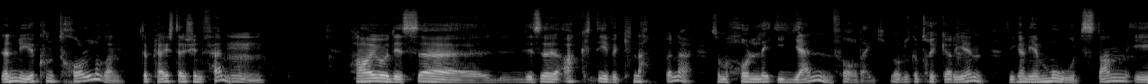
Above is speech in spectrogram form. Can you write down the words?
den nye kontrolleren til PlayStation 5 Mm. Har jo disse, disse aktive knappene som holder igjen for deg når du skal trykke dem inn. De kan gi motstand i,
